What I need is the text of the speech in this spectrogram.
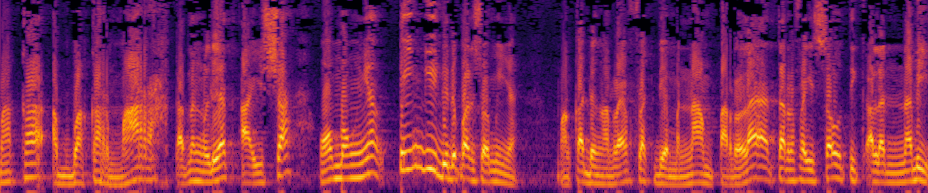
Maka Abu Bakar marah karena ngelihat Aisyah ngomongnya tinggi di depan suaminya. Maka dengan refleks dia menampar, la tarfai sautik ala nabi.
